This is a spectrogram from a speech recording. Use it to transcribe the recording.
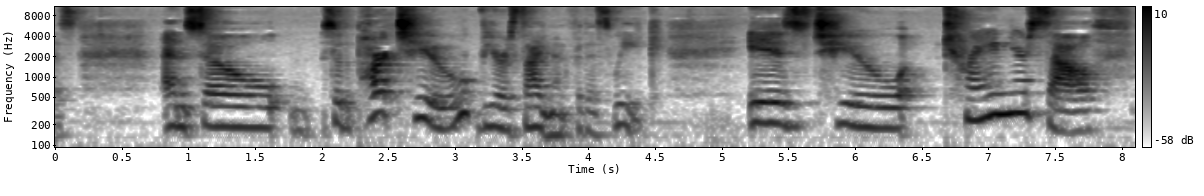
is. And so, so the part two of your assignment for this week is to train yourself.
